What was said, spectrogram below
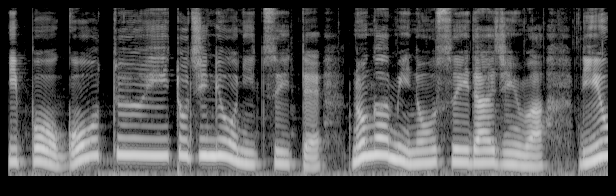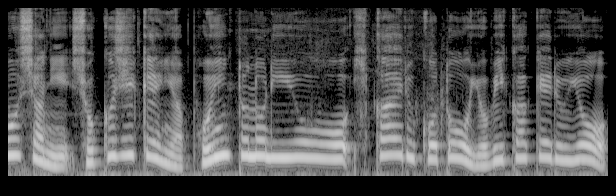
一方 GoTo イート事業について野上農水大臣は利用者に食事券やポイントの利用を控えることを呼びかけるよう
